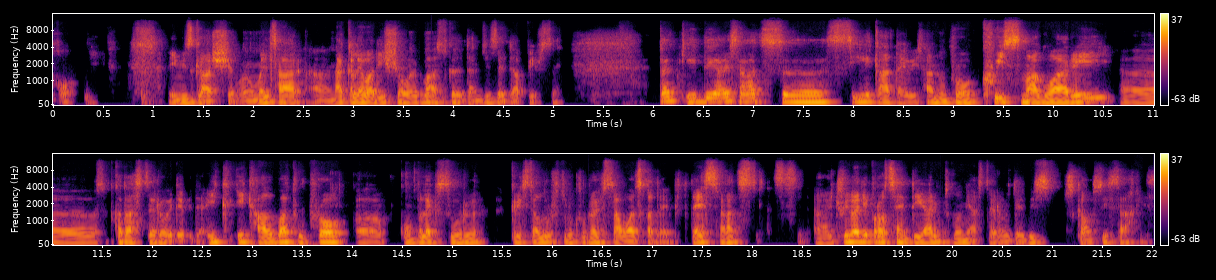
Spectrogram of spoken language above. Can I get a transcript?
იყო იმის გარშემო, რომელიც არ ნაკლებად იშოვება ასე ვთქვათ დამჯის ზედაპირზე. და კიდე არის რაღაც სილიკატების, ანუ უფრო ქვის მაგვარი, ასე ვთქვათ ასტეროიდები და იქ იქ ალბათ უფრო კომპლექსურ კრისტალურ სტრუქტურებს წავაწყდებით. და ეს რაც 17% არის მგონი ასტეროიდების მსგავსი სახის.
